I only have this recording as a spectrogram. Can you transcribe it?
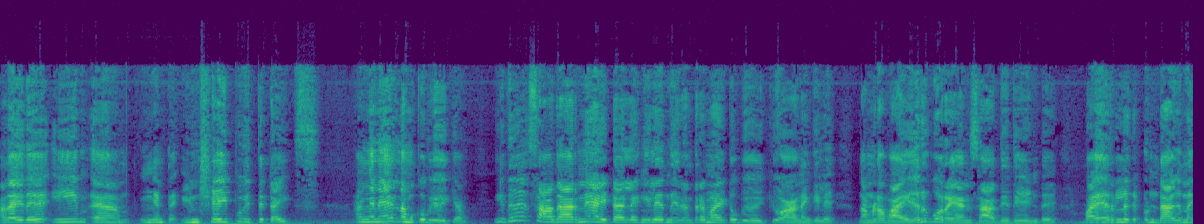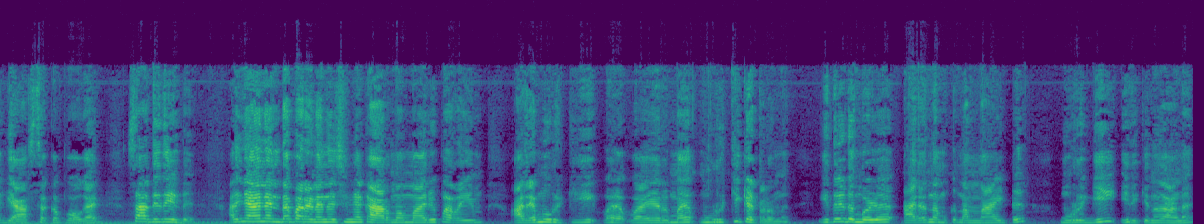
അതായത് ഈ ഇങ്ങനത്തെ ഇൻഷേപ്പ് വിത്ത് ടൈറ്റ്സ് അങ്ങനെ നമുക്ക് ഉപയോഗിക്കാം. ഇത് സാധാരണയായിട്ട് അല്ലെങ്കിൽ നിരന്തരമായിട്ട് ഉപയോഗിക്കുവാണെങ്കിൽ നമ്മുടെ വയറ് കുറയാൻ സാധ്യതയുണ്ട്. വയറിൽ ഉണ്ടാകുന്ന ഗ്യാസ് ഒക്കെ പോകാൻ സാധ്യതയുണ്ട്. അത് ഞാൻ എന്താ പറയണെന്ന് വെച്ച് കഴിഞ്ഞാൽ കാരണവന്മാർ പറയും അര മുറുക്കി വ- വയറുമ മുറുക്കി കെട്ടണമെന്ന് ഇതിടുമ്പോൾ അര നമുക്ക് നന്നായിട്ട് മുറുകി ഇരിക്കുന്നതാണ്.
